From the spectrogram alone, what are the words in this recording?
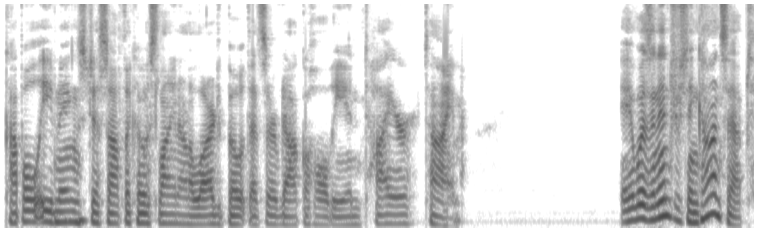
couple evenings just off the coastline on a large boat that served alcohol the entire time. It was an interesting concept,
